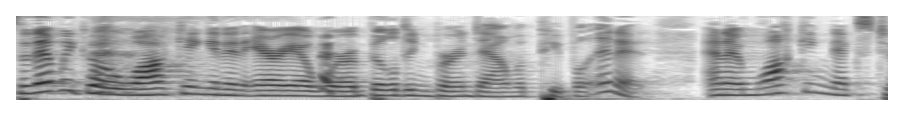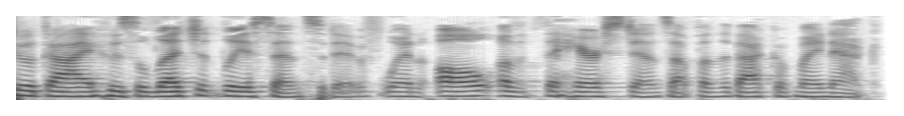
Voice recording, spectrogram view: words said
So then we go walking in an area where a building burned down with people in it. And I'm walking next to a guy who's allegedly a sensitive when all of the hair stands up on the back of my neck.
